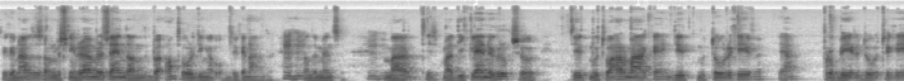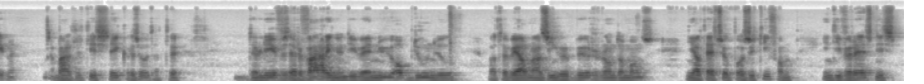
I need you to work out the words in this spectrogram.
De genade zal misschien ruimer zijn dan de beantwoordingen op de genade Mhm, van de mensen. mhm. Maar het is maar die kleine groep zo, die het moet waarmaken, die het moet doorgeven, ja, proberen door te geven. Maar het is zeker zo dat de, de levenservaringen die wij nu opdoen, zo, wat wij allemaal zien gebeuren rondom ons, niet altijd zo positief om in, die verrijzenis,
